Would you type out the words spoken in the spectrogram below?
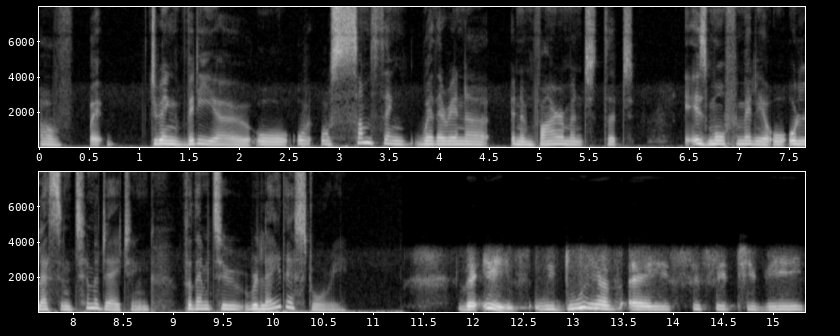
of uh, doing video or, or, or something where they're in a, an environment that is more familiar or, or less intimidating for them to relay their story? There is. We do have a CCTV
